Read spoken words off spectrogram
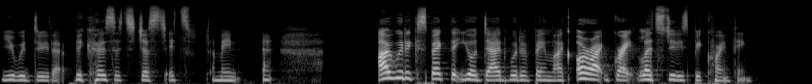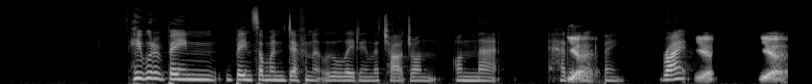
you would do that because it's just it's I mean I would expect that your dad would have been like, "All right, great, let's do this Bitcoin thing." He would have been been someone definitely leading the charge on on that had yeah. it not been right. Yeah, yeah,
